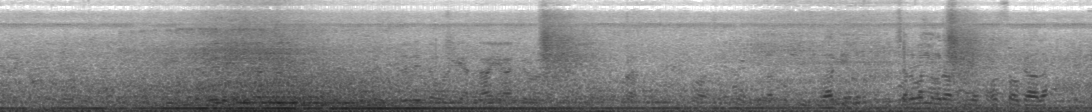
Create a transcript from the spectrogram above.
ಕಾರ್ಯಕ್ರಮವಾಗಿ ಆ ತಾಯಿ ಆಶೀರ್ವಾದ ಮಹೋತ್ಸವ ಕಾಲ ಆ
